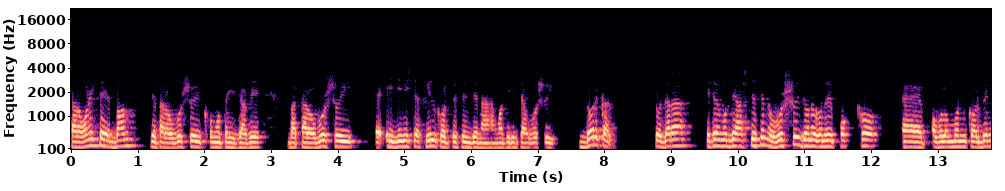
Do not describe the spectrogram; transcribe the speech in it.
তারা অনেকটা অ্যাডভান্স যে তারা অবশ্যই ক্ষমতায় যাবে বা তারা অবশ্যই এই জিনিসটা ফিল করতেছেন যে না, আমাদের এটা অবশ্যই দরকার। তো যারা এটার মধ্যে আসতেছেন, অবশ্যই জনগণের পক্ষ অবলম্বন করবেন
